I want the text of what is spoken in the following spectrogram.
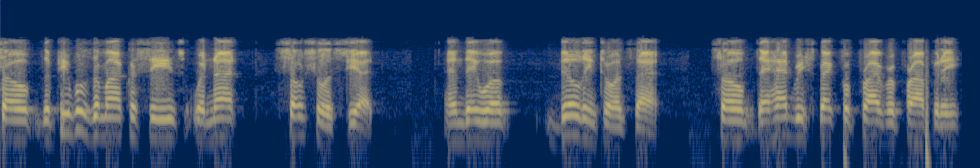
So the people's democracies were not socialist yet, and they were building towards that. So they had respect for private property,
